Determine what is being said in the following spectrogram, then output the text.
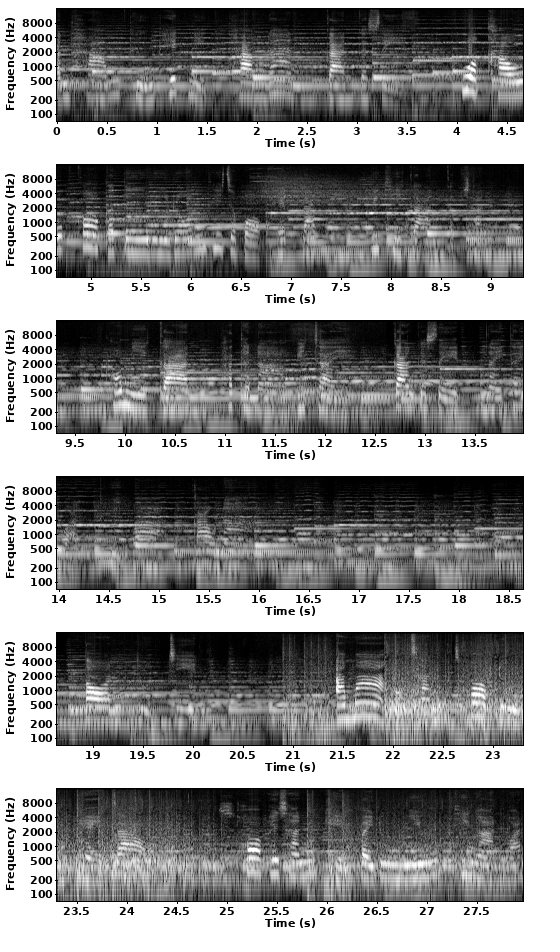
ฉันถามถึงเทคนิคทางด้านการเกษตร พวกเขาก็กระตือรือร้นที่จะบอกเคล็ดลับวิธีการกับฉัน เพราะมีการพัฒนาวิจัย การเกษตรในไต้หวันถือว่าก้าวหน้า ตอนตรุษจีน อาม่าของฉันชอบดูแห่เจ้าชอบให้ฉันเข็นไปดูนิ้วที่งานวัด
